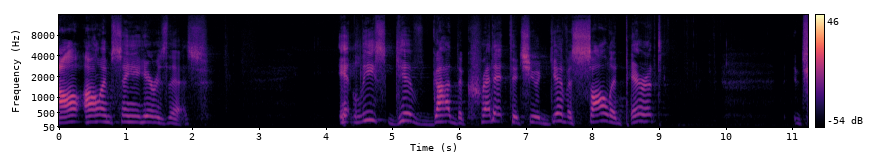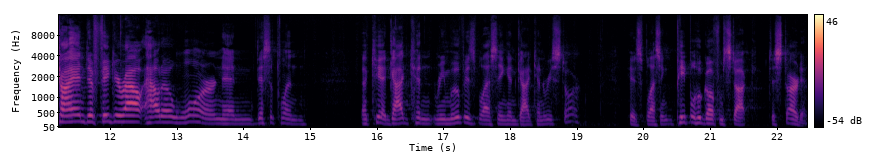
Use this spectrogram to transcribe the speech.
All, all I'm saying here is this at least give God the credit that you would give a solid parent trying to figure out how to warn and discipline a kid. God can remove his blessing and God can restore his blessing. People who go from stuck to started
